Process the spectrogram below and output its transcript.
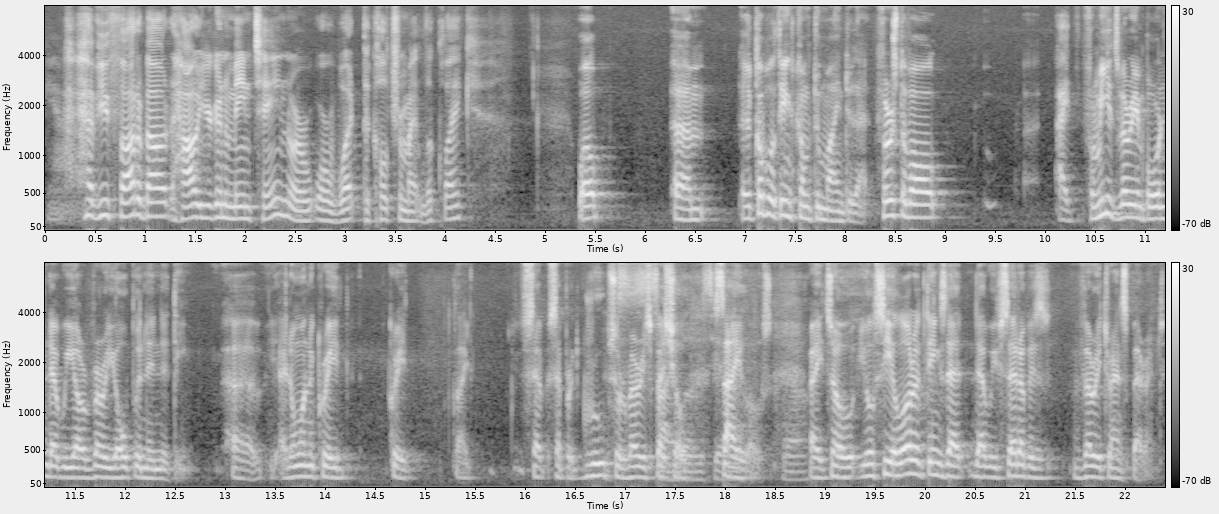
Yeah. Have you thought about how you're going to maintain or, or what the culture might look like? Well, um, a couple of things come to mind to that. First of all, I, for me, it's very important that we are very open in the team. Uh, I don't want to create create like se- separate groups or very special Silos, yeah. silos, Yeah. right? So you'll see a lot of things that, that we've set up is very transparent.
